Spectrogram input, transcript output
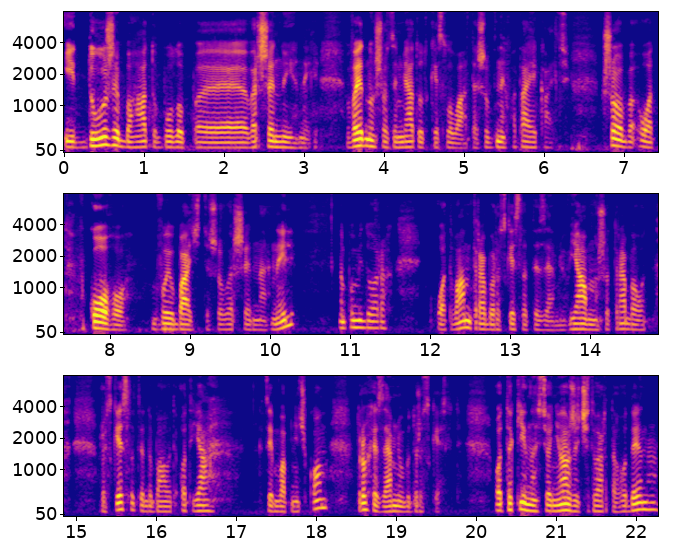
І дуже багато було е, вершинної гнилі. Видно, що земля тут кисловата, щоб не вистачає кальцію. Щоб от в кого ви бачите, що вершинна гниль на помідорах, от вам треба розкислити землю. Явно, що треба от розкислити, додати. От я цим вапнячком трохи землю буду розкислити. От такі в нас сьогодні вже четверта година.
